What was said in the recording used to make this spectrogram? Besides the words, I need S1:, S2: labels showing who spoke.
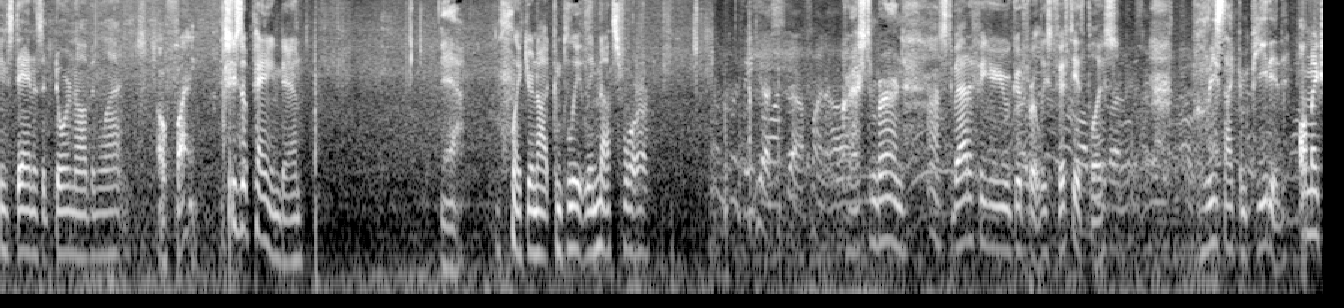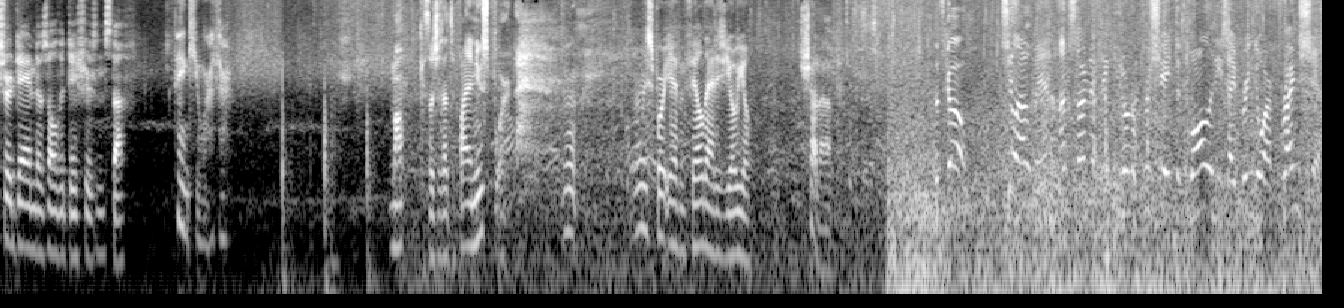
S1: Means Dan is a doorknob in Latin.
S2: Oh, funny.
S1: She's a pain, Dan.
S2: Yeah.
S1: Like you're not completely nuts for her.
S3: Yes, yeah, fine. Uh,
S1: Crashed and burned. Oh, it's too bad. I figure you were good for at least 50th place.
S4: At least I competed.
S1: I'll make sure Dan does all the dishes and stuff.
S5: Thank you, Arthur.
S2: Mom, guess I'll just have to find a new sport.
S1: The only sport you haven't failed at is yo-yo.
S2: Shut up.
S4: Let's go.
S1: Chill out, man. I'm starting to think you don't appreciate the qualities I bring to our friendship.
